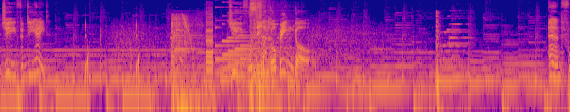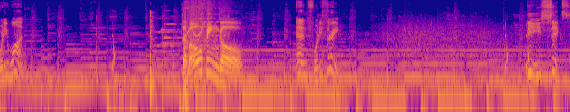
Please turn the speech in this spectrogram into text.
G 58. G 47. Single bingo. and 41. Double bingo. and 43. B6.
